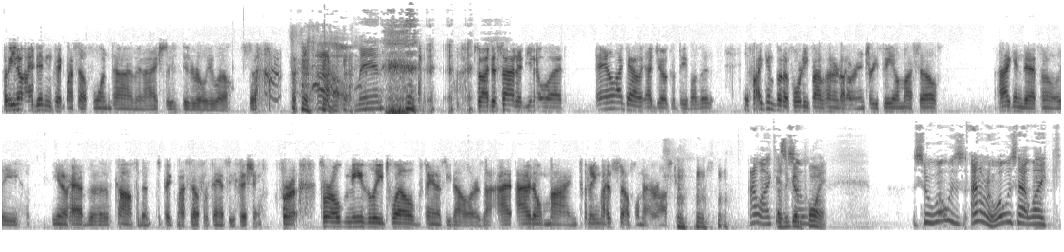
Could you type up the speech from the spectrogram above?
but you know, I didn't pick myself one time, and I actually did really well. So oh man. so I decided, you know what? And like I, I joke with people, that if I can put a forty five hundred dollar entry fee on myself, I can definitely you know have the confidence to pick myself for fantasy fishing for for a measly twelve fantasy dollars. I I don't mind putting myself on that roster. I like it. That's a good so, point. So what was I don't know what was that like?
